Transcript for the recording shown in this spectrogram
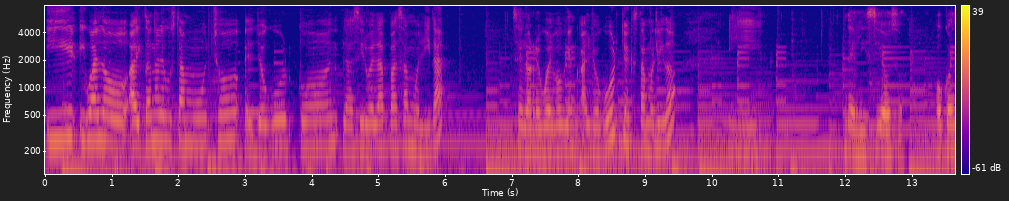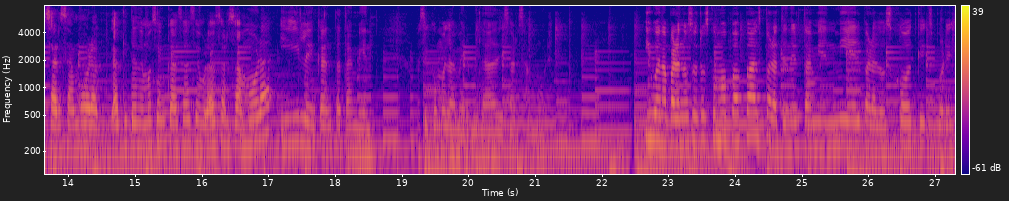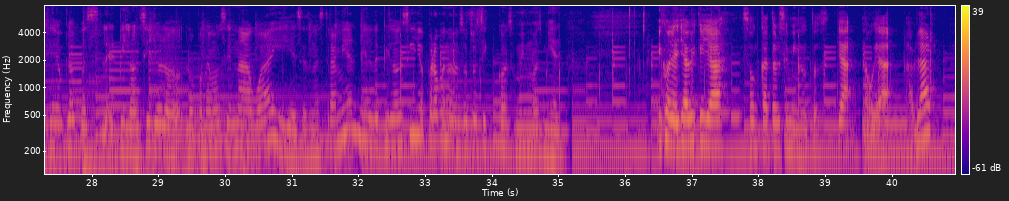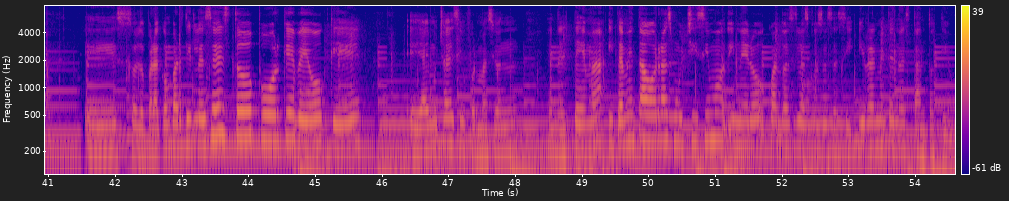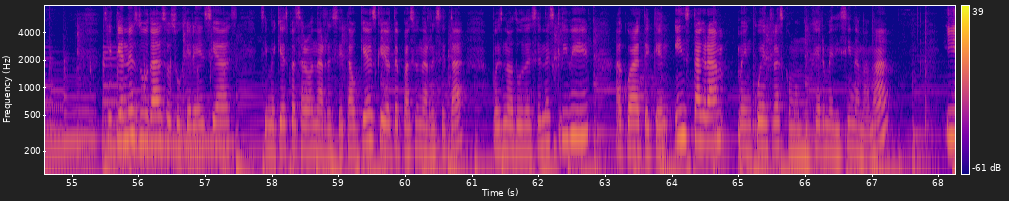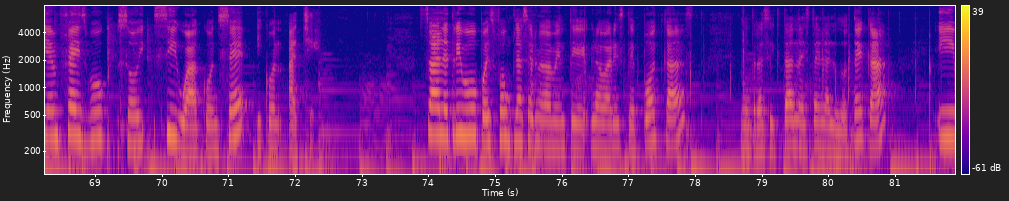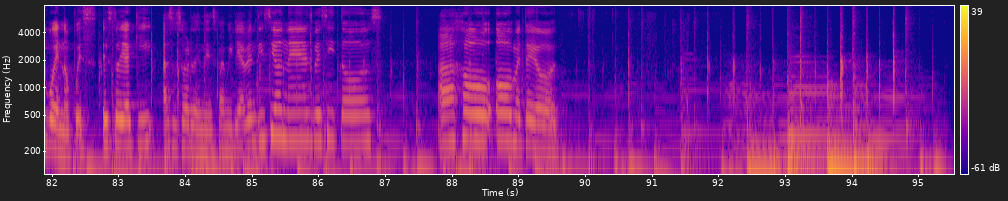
Y igual a Itana le gusta mucho el yogur con la ciruela pasa molida. Se lo revuelvo bien al yogur ya que está molido. Delicioso. O con zarzamora. Aquí tenemos en casa sembrada zarzamora y le encanta también, así como la mermelada de zarzamora. Y bueno, para nosotros como papás, para tener también miel para los hotcakes, por ejemplo, pues el piloncillo lo, lo, ponemos en agua y esa es nuestra miel, miel de piloncillo. Pero bueno, nosotros sí consumimos miel. Híjole, ya vi que ya son 14 minutos. Ya no voy a hablar es solo para compartirles esto porque veo que eh, hay mucha desinformación en el tema y también te ahorras muchísimo dinero cuando haces las cosas así y realmente no es tanto tiempo. Si tienes dudas o sugerencias, Si me quieres pasar una receta o quieres que yo te pase una receta, pues no dudes en escribir. Acuérdate que en Instagram me encuentras como Mujer Medicina Mamá. Y en Facebook soy Sigua con C y con H. Sale tribu, pues fue un placer nuevamente grabar este podcast mientras Ictana está en la ludoteca. Y bueno, pues estoy aquí a sus órdenes, familia. Bendiciones, besitos. Ajo, oh, meteo.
